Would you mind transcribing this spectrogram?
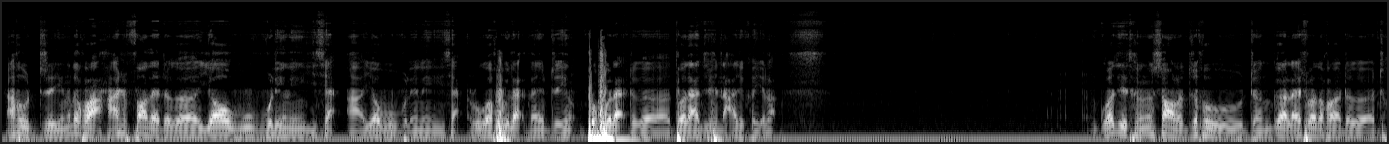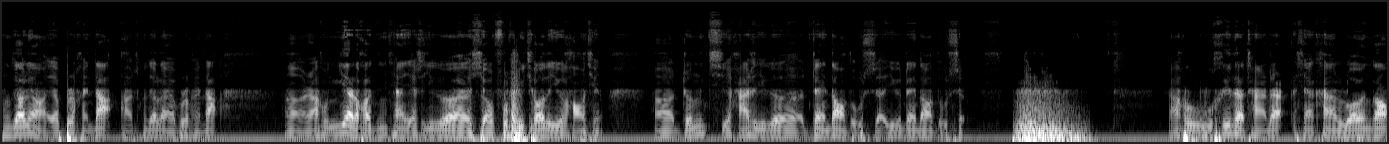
然后止盈的话还是放在这个幺五五零零一线啊，幺五五零零一线。如果回来咱就止盈，不回来这个多单继续拿就可以了。国际层上了之后，整个来说的话，这个成交量也不是很大啊，成交量也不是很大。啊，然后镍的话，今天也是一个小幅回调的一个行情啊，整体还是一个震荡走势，一个震荡走势。然后黑色产业先看螺纹钢，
